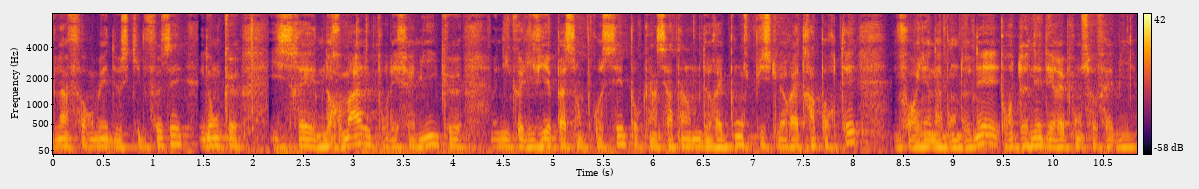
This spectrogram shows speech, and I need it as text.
l'informer de ce qu'il faisait. Et donc il serait normal pour les familles que Monique Olivier passe en procès pour qu'un certain nombre de réponses puissent leur être apportées. Il ne faut rien abandonner pour donner des réponses aux familles.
